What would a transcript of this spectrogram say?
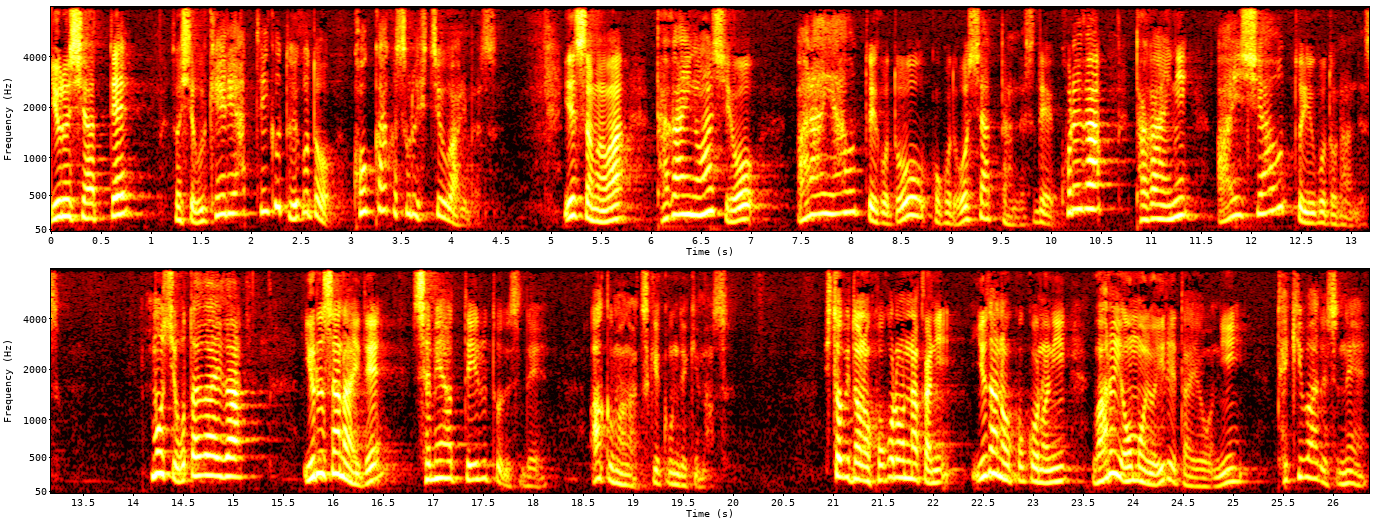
許し合って、そして受け入れ合っていくということを告白する必要があります。イエス様は互いの足を洗い合うということをここでおっしゃったんです。でこれが互いに愛し合うということなんです。もしお互いが許さないで責め合っているとですね悪魔がつけ込んできます。人々の心の中にユダの心に悪い思いを入れたように敵はですね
